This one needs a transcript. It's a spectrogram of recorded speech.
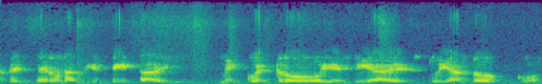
atender una tiendita y me encuentro hoy en día estudiando con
